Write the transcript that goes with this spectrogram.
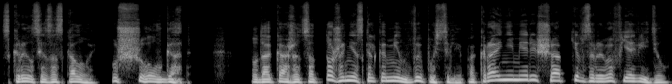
скрылся за скалой. Ушел, гад. Туда, кажется, тоже несколько мин выпустили. По крайней мере, шапки взрывов я видел.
